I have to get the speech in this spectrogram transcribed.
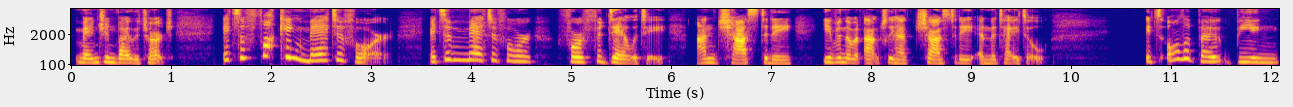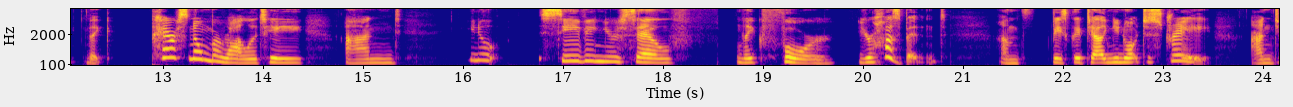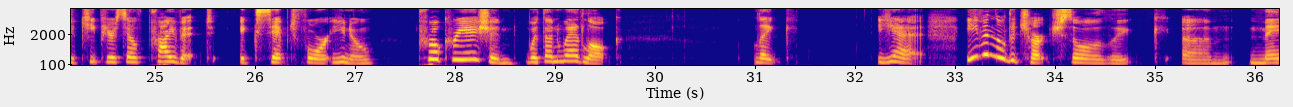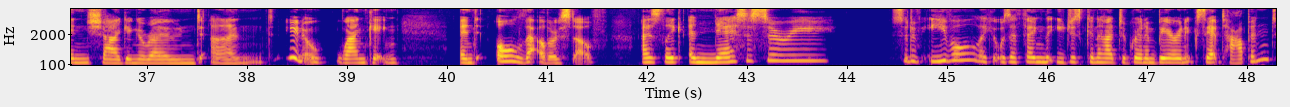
mentioned by the church, it's a fucking metaphor. It's a metaphor for fidelity and chastity, even though it actually had chastity in the title. It's all about being like personal morality and, you know, saving yourself like for your husband and basically telling you not to stray and to keep yourself private except for, you know, procreation within wedlock. Like, yeah. Even though the church saw, like, um, men shagging around and, you know, wanking and all that other stuff as, like, a necessary sort of evil, like it was a thing that you just kind of had to grin and bear and accept happened.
